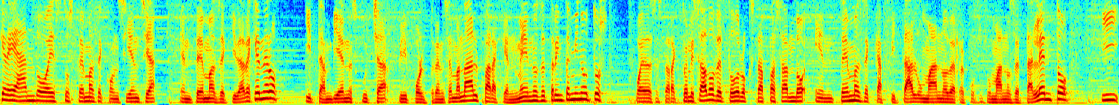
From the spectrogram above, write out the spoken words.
creando estos temas de conciencia en temas de equidad de género y también escucha People Trend Semanal para que en menos de 30 minutos puedas estar actualizado de todo lo que está pasando en temas de capital humano, de recursos humanos, de talento y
